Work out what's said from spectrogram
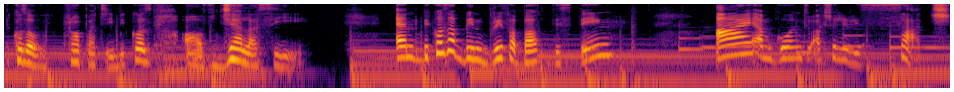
because of property, because of jealousy. And because I've been brief about this thing, I am going to actually research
